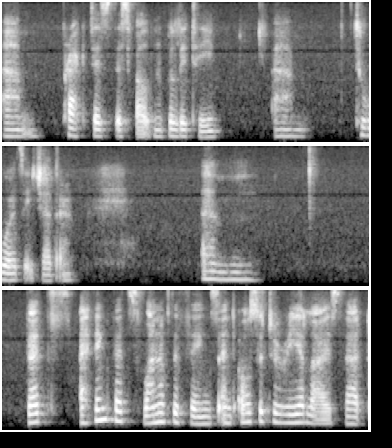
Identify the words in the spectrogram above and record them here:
um, practice this vulnerability um, towards each other. Um, that's I think that's one of the things, and also to realize that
